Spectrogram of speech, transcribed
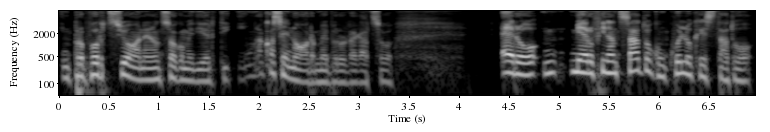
in proporzione non so come dirti una cosa enorme per un ragazzo ero, mi ero fidanzato con quello che è stato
